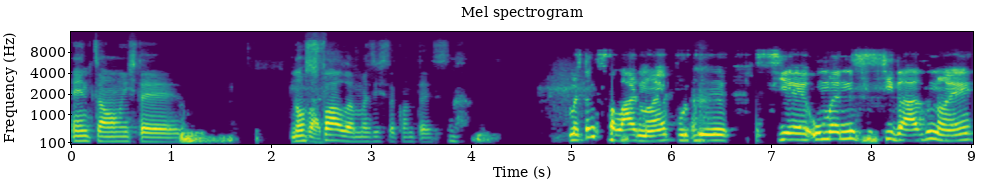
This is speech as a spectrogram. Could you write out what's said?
então isto é. Não claro. se fala, mas isto acontece. Mas tem que se falar, não é? Porque se é uma necessidade, não é?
